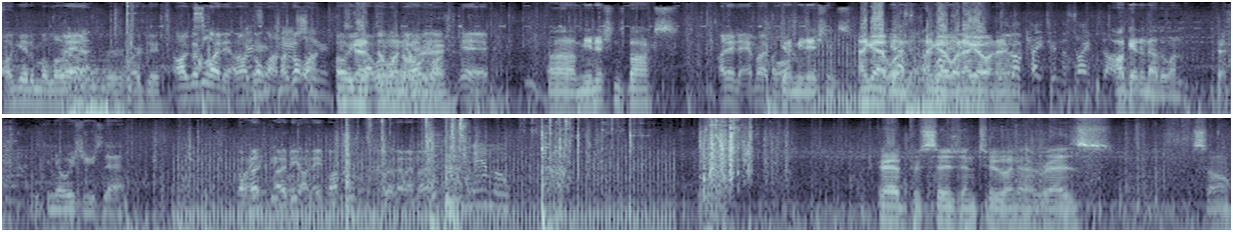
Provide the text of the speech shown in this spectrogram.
I'll get him a loadout for RJ. Oh, I got a loadout. Oh, I Got got one. I got cash one. Oh, He's you got got the one? one over got there. Yeah. Uh, munitions box. I need an ammo I'll box. get a munitions. I got I'll one. I got one. I got one. I got one. The safe zone. I'll get another one. Okay. We can always use that. Got Fine, it, people. Obi, I need one. I got no ammo. Found ammo. Grab precision too and a res. So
